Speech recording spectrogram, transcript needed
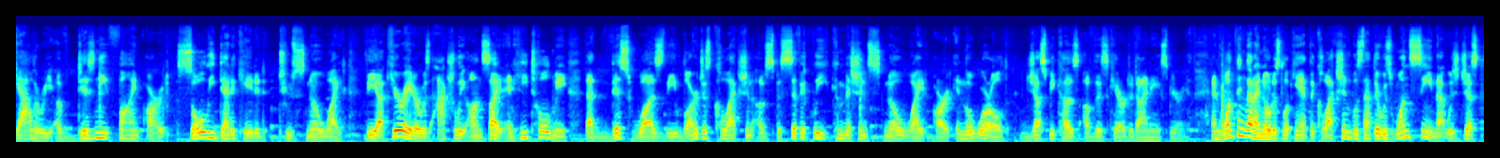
gallery of Disney fine art solely dedicated to Snow White. The uh, curator was actually on site and he told me that this was the largest collection of specifically commissioned Snow White art in the world just because of this character dining experience. And one thing that I noticed looking at the collection was that there was one scene that was just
